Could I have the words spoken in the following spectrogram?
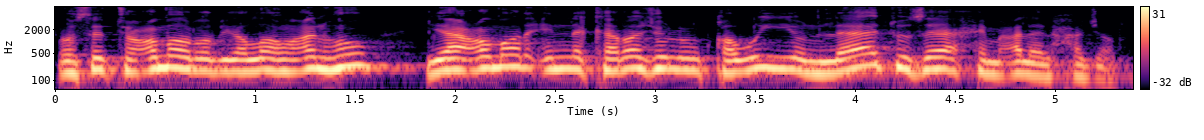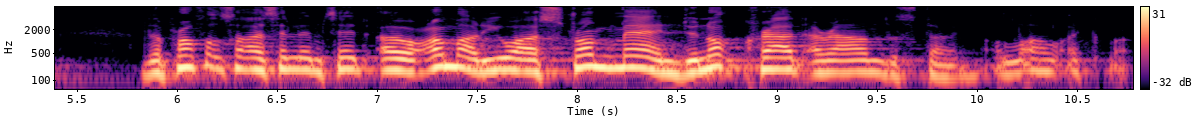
or said to Umar radiallahu anhu, Ya Umar, innaka rajulun qawiyyun la tuzahim ala al-hajar. The Prophet ﷺ said, Oh Umar, you are a strong man, do not crowd around the stone. Allahu Akbar.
